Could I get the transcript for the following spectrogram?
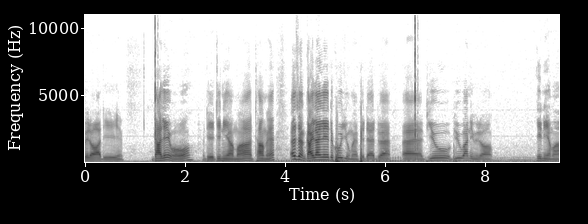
ပြီးတော့ဒီဒါလေးကိုဒီဒီနေရာမှာထားမယ်အဲ့ဆိုရင် guideline လေးတစ်ခုယူမယ်ဖြစ်တဲ့အတွက်အဲ view view ကနေပြီးတော့ ဒီနေရာမှာ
